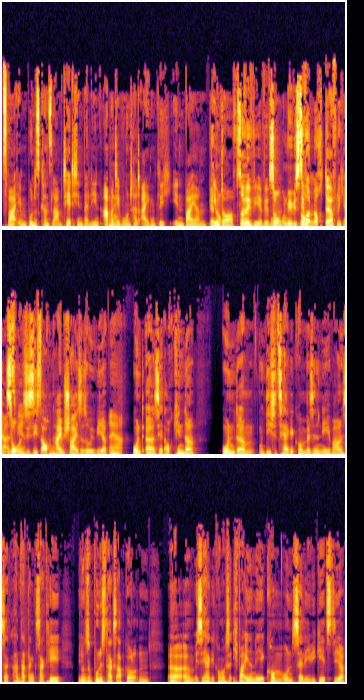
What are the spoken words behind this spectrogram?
zwar im Bundeskanzleramt tätig in Berlin, aber Mhm. die wohnt halt eigentlich in Bayern, Genau. im Dorf, so Ja. wie wir. Wir wohnen, So, und wir wissen sie auch- wohnt noch dörflicher als so, wir. und sie, sie ist auch ein Heimscheiße, so wie wir. ja. Und äh, sie hat auch Kinder und, ähm, und die ist jetzt hergekommen, weil sie in der Nähe war und ich sag, hat dann gesagt, hey, mit unserem Bundestagsabgeordneten äh, ähm, ist sie hergekommen und gesagt, ich war in der Nähe, komm und Sally, wie geht's dir?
